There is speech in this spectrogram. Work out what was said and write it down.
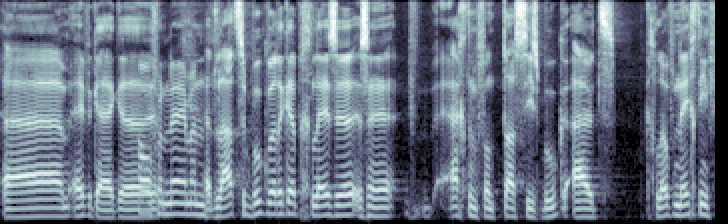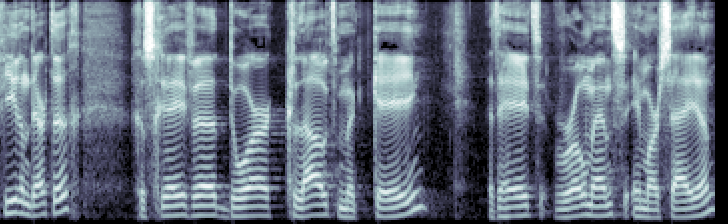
Ehm, even kijken. overnemen. Het laatste boek wat ik heb gelezen is een, echt een fantastisch boek uit, ik geloof 1934. Geschreven door Cloud McKay. Het heet Romance in Marseille.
